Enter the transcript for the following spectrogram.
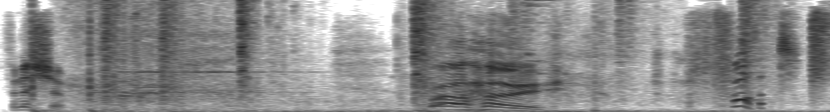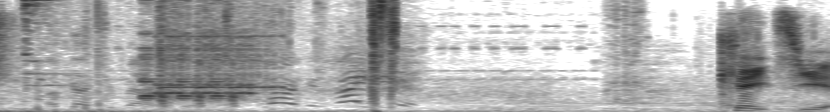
Finish him. Bro! What? Keats, you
